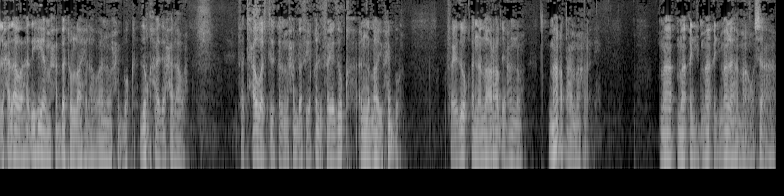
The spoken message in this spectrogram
الحلاوة هذه هي محبة الله له وأنا أحبك. ذق هذه الحلاوة. فتحول تلك المحبة في قلب فيذوق أن الله يحبه. فيذوق أن الله راضي عنه. ما أطعم هذه؟ ما ما ما أجملها ما وسعها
